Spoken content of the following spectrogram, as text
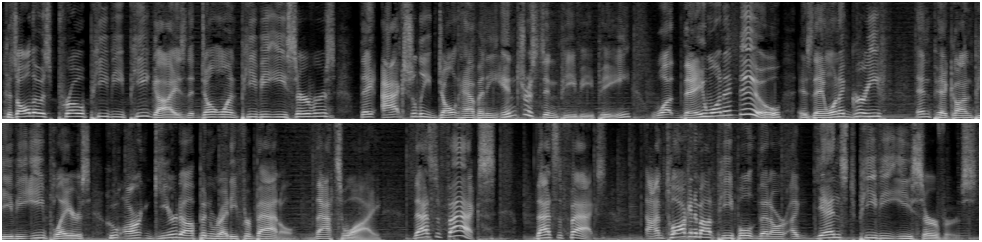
Because all those pro PvP guys that don't want PvE servers, they actually don't have any interest in PvP. What they want to do is they want to grief and pick on PvE players who aren't geared up and ready for battle. That's why. That's the facts. That's the facts. I'm talking about people that are against PvE servers.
